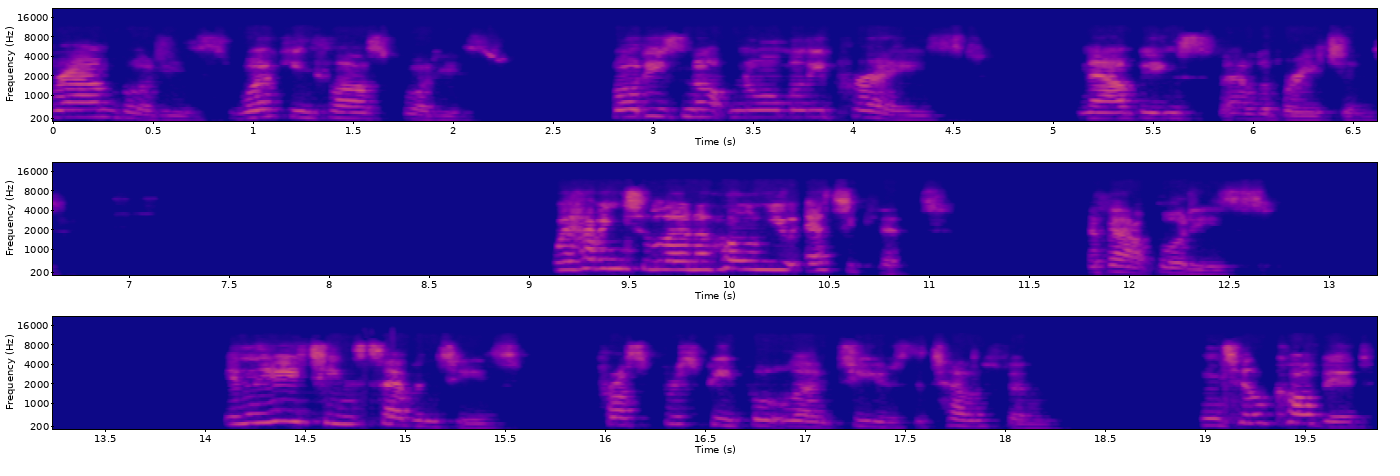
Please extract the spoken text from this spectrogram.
brown bodies, working class bodies, bodies not normally praised, now being celebrated. We're having to learn a whole new etiquette about bodies. In the 1870s, prosperous people learned to use the telephone. Until COVID,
